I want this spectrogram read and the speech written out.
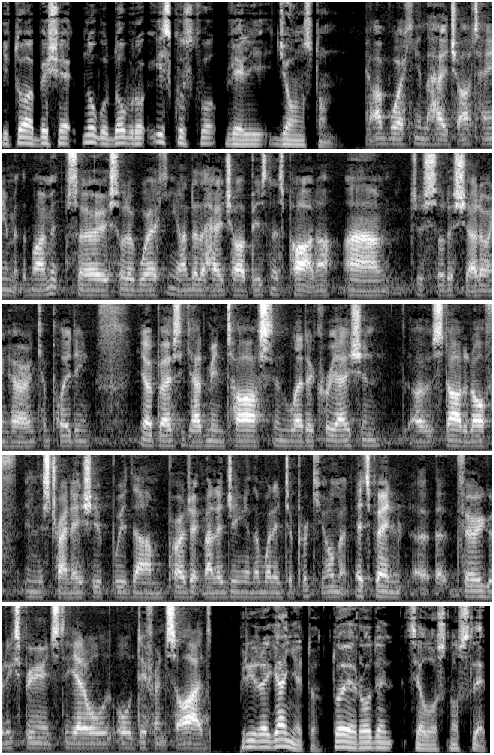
И тоа беше многу добро искуство, вели Џонстон. I'm working in the HR team at the moment, so sort of working under the HR business partner, um, just sort of shadowing her and completing, you know, basic admin tasks and letter creation. I started off in this traineeship with um, project managing and then went into procurement. It's been a, a very good experience to get all, all different sides. При раѓањето тој е роден целосно слеп.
